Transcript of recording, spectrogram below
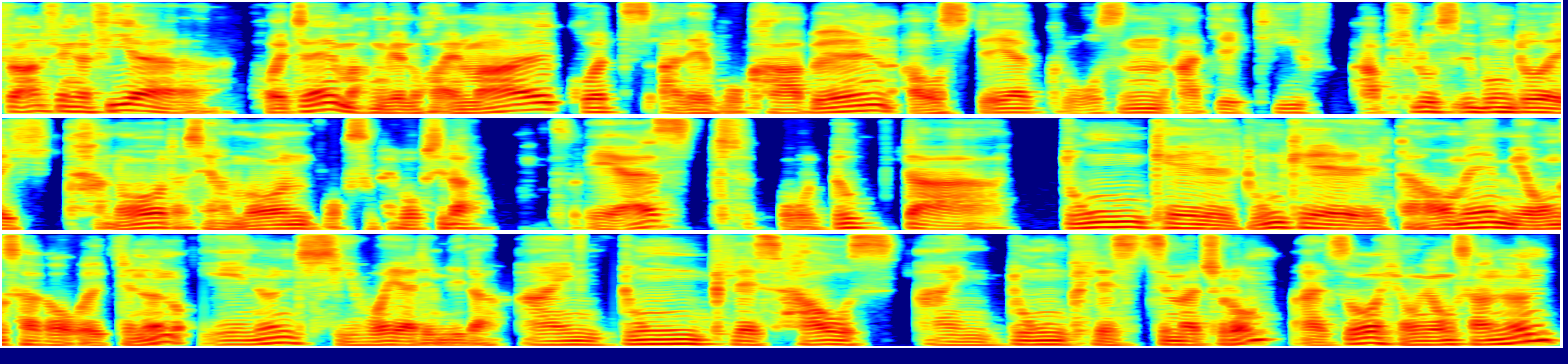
für Anfänger 4. Heute machen wir noch einmal kurz alle Vokabeln aus der großen Adjektivabschlussübung durch. Tano, das Hamon, Buxupebupsida. Zuerst Odupta, dunkel, dunkel 다음에 명사가 올 때는 얘는 지워야 됩니다. ein dunkles Haus, ein dunkles Zimmer처럼 also 형용사는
